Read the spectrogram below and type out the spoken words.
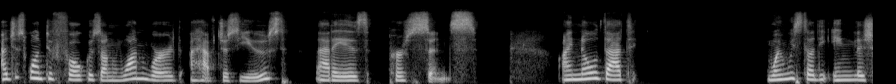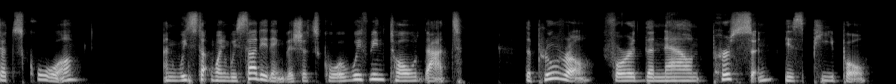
I just want to focus on one word I have just used, that is persons. I know that when we study English at school, and we stu- when we studied English at school, we've been told that the plural for the noun person is people.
